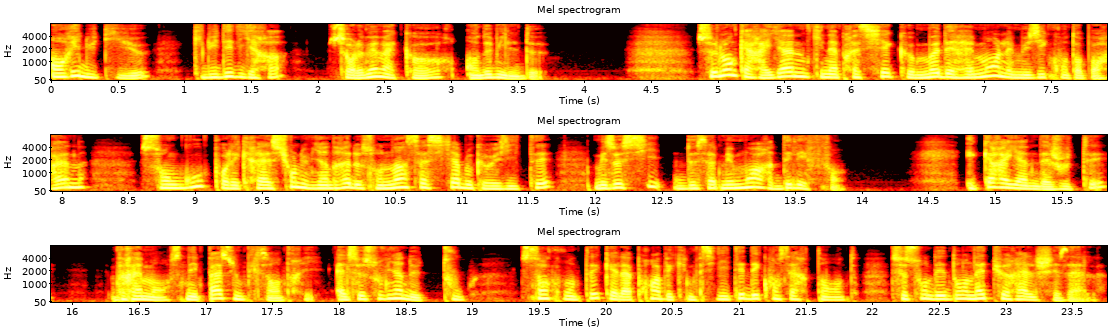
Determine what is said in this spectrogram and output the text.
Henri Dutilleux qui lui dédiera sur le même accord en 2002. Selon Karajan, qui n'appréciait que modérément la musique contemporaine, son goût pour les créations lui viendrait de son insatiable curiosité, mais aussi de sa mémoire d'éléphant. Et Karajan d'ajouter Vraiment, ce n'est pas une plaisanterie. Elle se souvient de tout, sans compter qu'elle apprend avec une facilité déconcertante. Ce sont des dons naturels chez elle.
